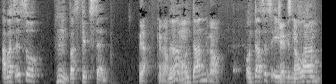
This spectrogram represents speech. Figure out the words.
Aber es ist so, hm, was gibt's denn? Ja, genau. Ne? Mhm, Und dann, Genau. und das ist eben Jetski genauso. fahren.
